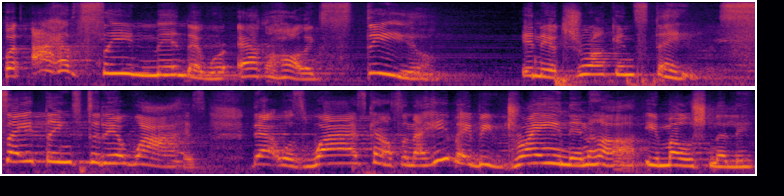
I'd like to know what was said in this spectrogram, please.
But I have seen men that were alcoholics still in their drunken state say things to their wives that was wise counsel. Now, he may be draining her emotionally,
